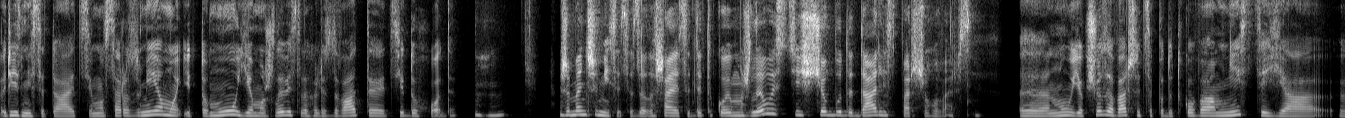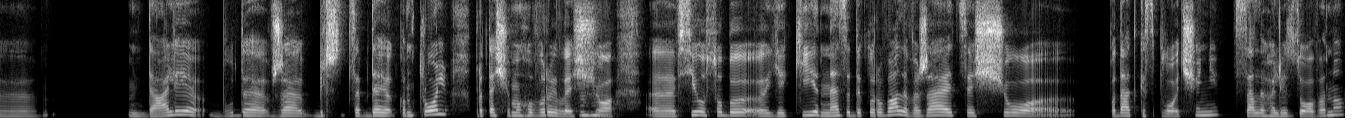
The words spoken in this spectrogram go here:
різні ситуації. Ми все розуміємо, і тому є можливість легалізувати ці доходи. Угу. Вже менше місяця залишається для такої можливості. Що буде далі з 1 вересня? Е, ну, якщо завершиться податкова амністія. Е, Далі буде вже більш це буде контроль про те, що ми говорили, що е, всі особи, е, які не задекларували, вважається, що податки сплочені, все легалізовано.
